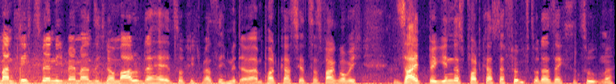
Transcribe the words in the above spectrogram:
Man kriegt es, wenn, wenn man sich normal unterhält, so kriegt man es nicht mit. Aber im Podcast jetzt, das war, glaube ich, seit Beginn des Podcasts der fünfte oder sechste Zug, ne?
